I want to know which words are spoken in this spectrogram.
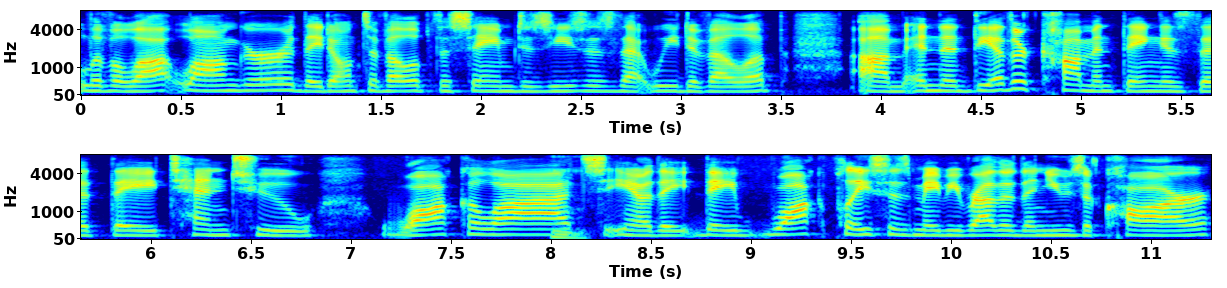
live a lot longer. They don't develop the same diseases that we develop. Um, and then the other common thing is that they tend to walk a lot. Mm. You know, they, they walk places maybe rather than use a car.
